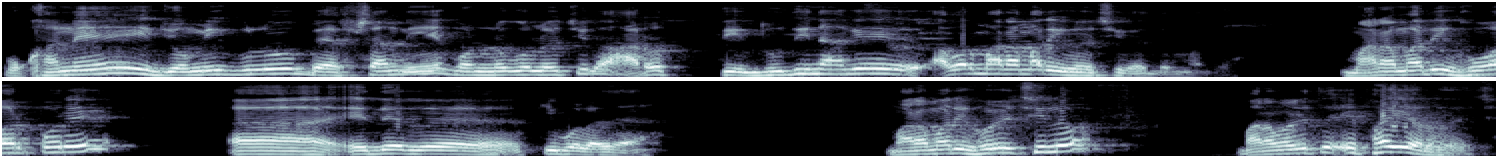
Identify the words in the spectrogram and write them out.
ওখানে এই জমিগুলো ব্যবসা নিয়ে গন্ডগোল হয়েছিল আরও দুদিন আগে আবার মারামারি হয়েছিল এদের মধ্যে। মারামারি হওয়ার পরে আহ, এদের কি বলা যায়? মারামারি হয়েছিল মারামারিতে এফআইআর হয়েছে।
